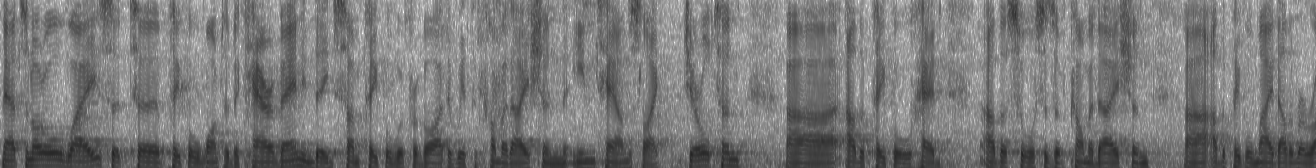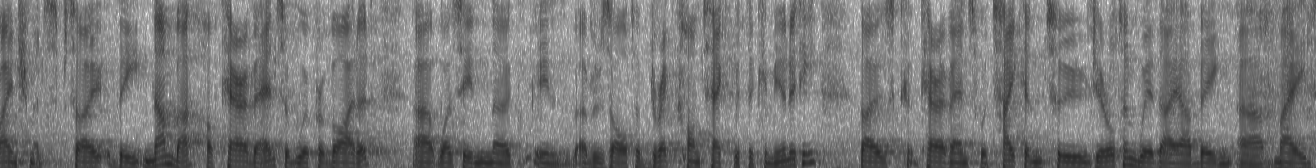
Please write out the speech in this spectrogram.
Now, it's not always that uh, people wanted a caravan. Indeed, some people were provided with accommodation in towns like Geraldton. Uh, other people had other sources of accommodation. Uh, other people made other arrangements. So the number of caravans that were provided uh, was in, uh, in, a result of direct contact with the community. Those caravans were taken to Geraldton where they are being uh, made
